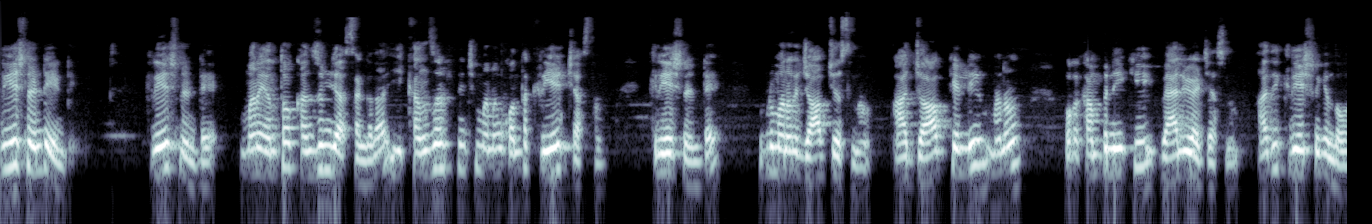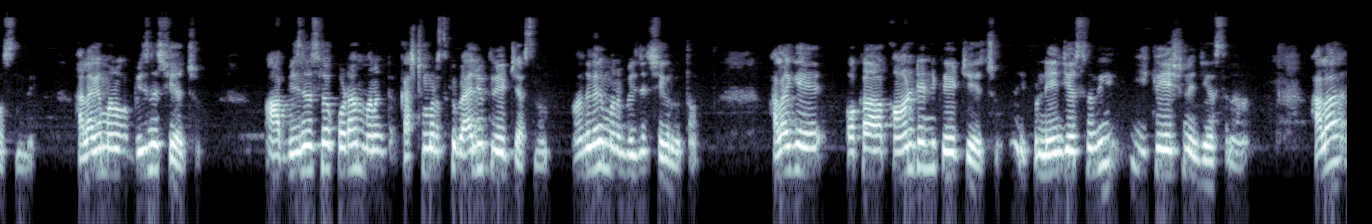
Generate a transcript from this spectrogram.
క్రియేషన్ అంటే ఏంటి? క్రియేషన్ అంటే మనం ఎంతో కన్జ్యూమ్ చేస్తాం కదా ఈ కన్జంప్షన్ నుంచి మనం కొంత క్రియేట్ చేస్తాం. క్రియేషన్ అంటే ఇప్పుడు మనం ఒక జాబ్ చేస్తున్నాం. ఆ జాబ్కి వెళ్ళి మనం ఒక కంపెనీకి వాల్యూ యాడ్ చేస్తున్నాం. అది క్రియేషన్ కింద వస్తుంది. అలాగే మనం ఒక బిజినెస్ చేయొచ్చు. ఆ బిజినెస్లో కూడా మనం కస్టమర్స్కి వాల్యూ క్రియేట్ చేస్తున్నాం. అందుకని మనం బిజినెస్ చేయగలుగుతాం. అలాగే ఒక కాంటెంట్ని క్రియేట్ చేయొచ్చు. ఇప్పుడు నేను చేస్తున్నది ఈ క్రియేషన్ నేను చేస్తున్నాను. అలా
